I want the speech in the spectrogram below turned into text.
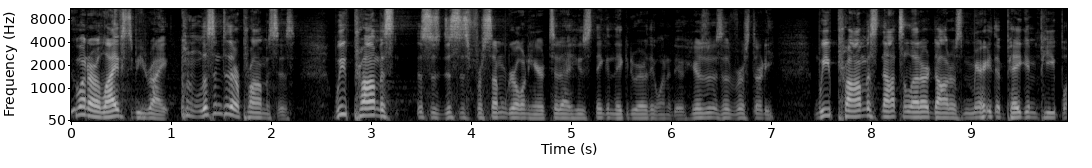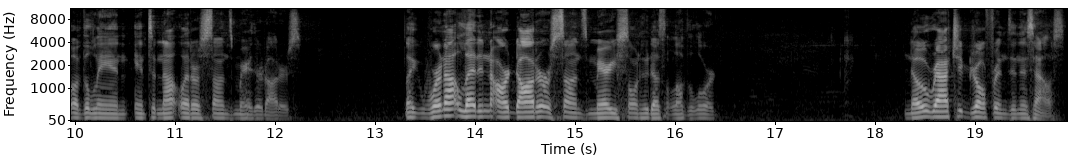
We want our lives to be right. Listen to their promises. We promise, this is, this is for some girl in here today who's thinking they can do whatever they want to do. Here's what it says, verse 30. We promise not to let our daughters marry the pagan people of the land and to not let our sons marry their daughters. Like, we're not letting our daughter or sons marry someone who doesn't love the Lord. No ratchet girlfriends in this house.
